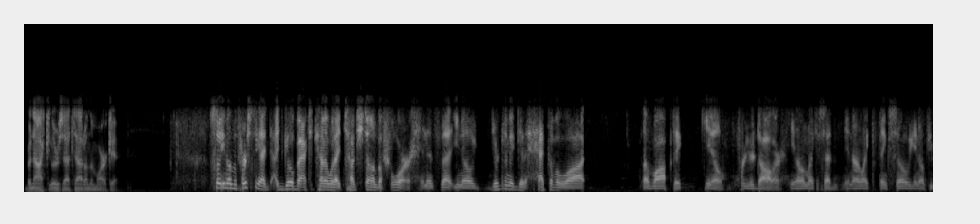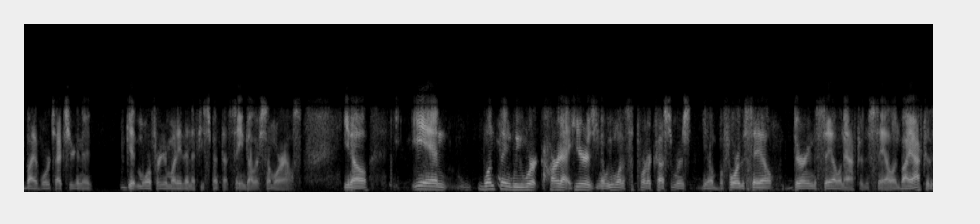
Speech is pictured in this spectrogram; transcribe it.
binoculars that's out on the market? So you know, the first thing I'd, I'd go back to kind of what I touched on before, and it's that you know you're going to get a heck of a lot of optic, you know, for your dollar. You know, and like I said, know, I like to think so. You know, if you buy a Vortex, you're going to get more for your money than if you spent that same dollar somewhere else. You know, and one thing we work hard at here is, you know, we want to support our customers, you know, before the sale, during the sale, and after the sale. And by after the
